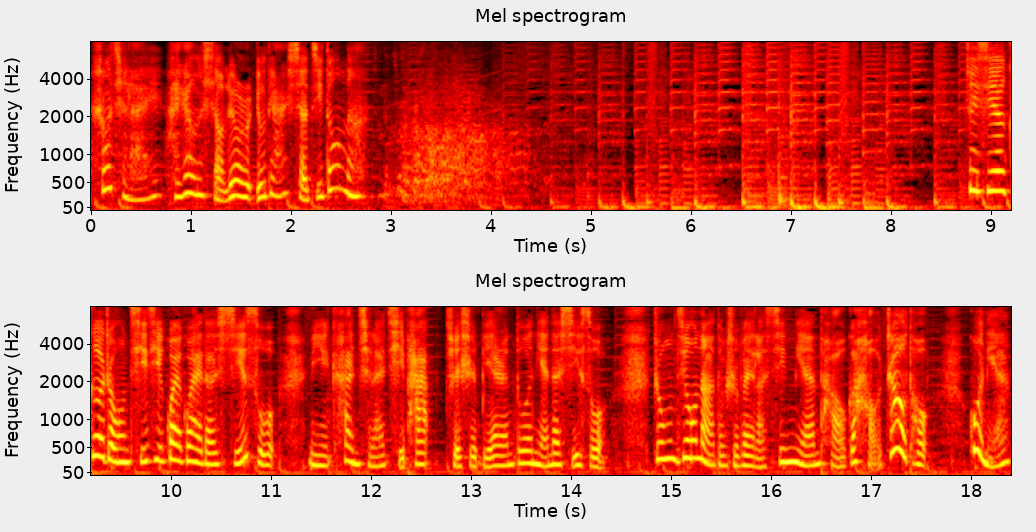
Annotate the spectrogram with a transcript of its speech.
说起来还让小六有点小激动呢。这些各种奇奇怪怪的习俗，你看起来奇葩，却是别人多年的习俗。终究呢，都是为了新年讨个好兆头。过年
